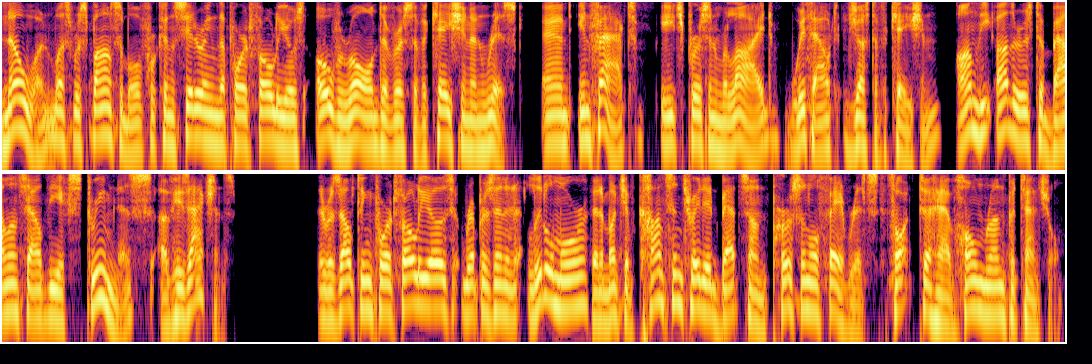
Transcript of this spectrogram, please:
no one was responsible for considering the portfolio's overall diversification and risk, and in fact, each person relied, without justification, on the others to balance out the extremeness of his actions. The resulting portfolios represented little more than a bunch of concentrated bets on personal favorites thought to have home run potential.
